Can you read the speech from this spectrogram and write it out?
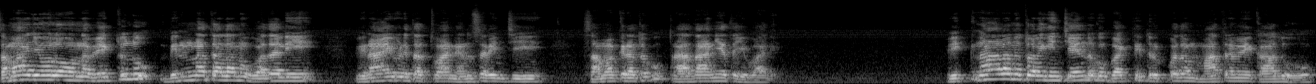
సమాజంలో ఉన్న వ్యక్తులు భిన్నతలను వదలి వినాయకుడి తత్వాన్ని అనుసరించి సమగ్రతకు ప్రాధాన్యత ఇవ్వాలి. విఘ్నాలను తొలగించేందుకు భక్తి దృక్పథం మాత్రమే కాదు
